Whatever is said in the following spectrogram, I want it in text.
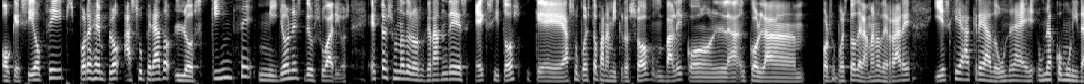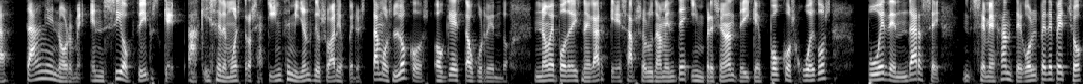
o que Sea of Thieves, por ejemplo, ha superado los 15 millones de usuarios. Esto es uno de los grandes éxitos que ha supuesto para Microsoft, ¿vale? Con la, con la por supuesto, de la mano de Rare, y es que ha creado una, una comunidad tan enorme en Sea of Thieves que aquí se demuestra, o sea, 15 millones de usuarios, pero ¿estamos locos o qué está ocurriendo? No me podréis negar que es absolutamente impresionante y que pocos juegos pueden darse semejante golpe de pecho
